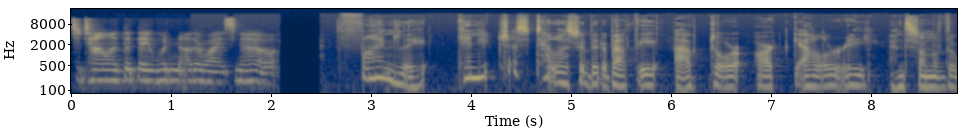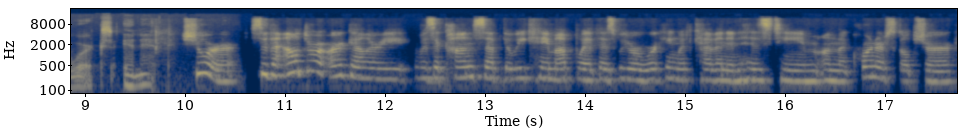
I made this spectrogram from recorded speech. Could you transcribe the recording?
to talent that they wouldn't otherwise know. Finally, can you just tell us a bit about the outdoor art gallery and some of the works in it? Sure. So, the outdoor art gallery was a concept that we came up with as we were working with Kevin and his team on the corner sculpture.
